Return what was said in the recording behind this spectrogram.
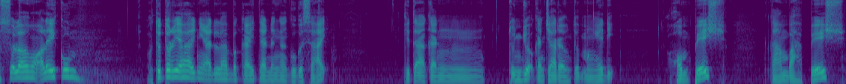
Assalamualaikum. Tutorial ini adalah berkaitan dengan Google Site. Kita akan tunjukkan cara untuk mengedit homepage, tambah page,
